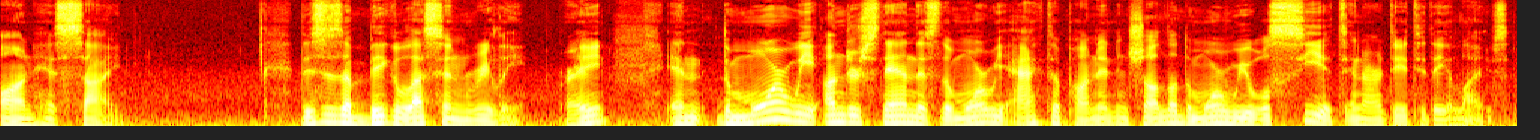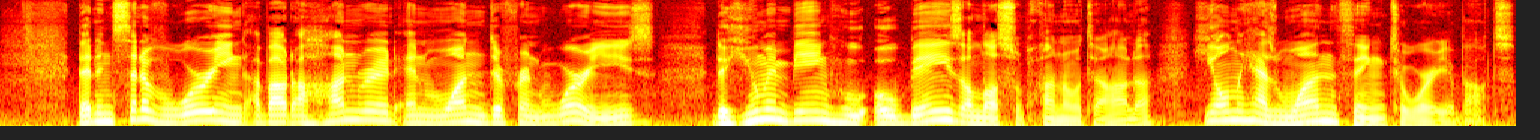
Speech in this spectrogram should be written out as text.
on his side. This is a big lesson, really, right? And the more we understand this, the more we act upon it, inshallah, the more we will see it in our day to day lives. That instead of worrying about a hundred and one different worries, the human being who obeys Allah subhanahu wa ta'ala, he only has one thing to worry about,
